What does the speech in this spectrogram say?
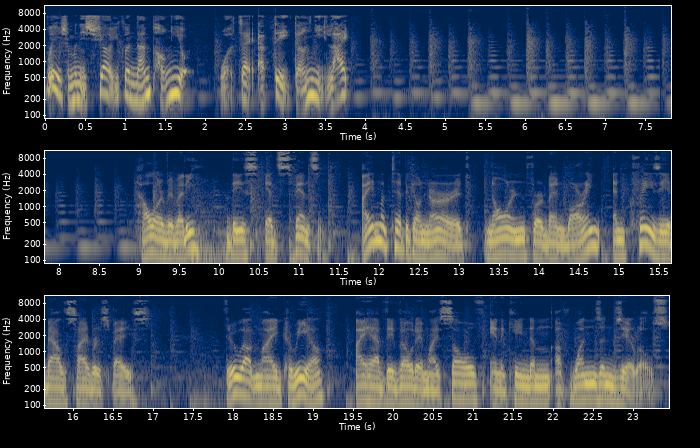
为什么你需要一个男朋友。我在 update 等你来。Hello, everybody. This is Spencer. I am a typical nerd known for being boring and crazy about cyberspace. Throughout my career, I have devoted myself in the kingdom of ones and zeros.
